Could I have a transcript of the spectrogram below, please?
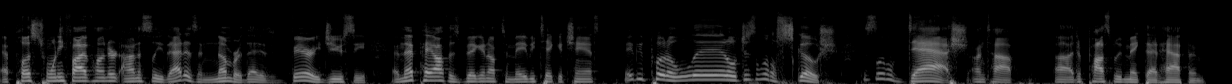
at plus 2,500. Honestly, that is a number that is very juicy. And that payoff is big enough to maybe take a chance, maybe put a little, just a little skosh, just a little dash on top uh, to possibly make that happen.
